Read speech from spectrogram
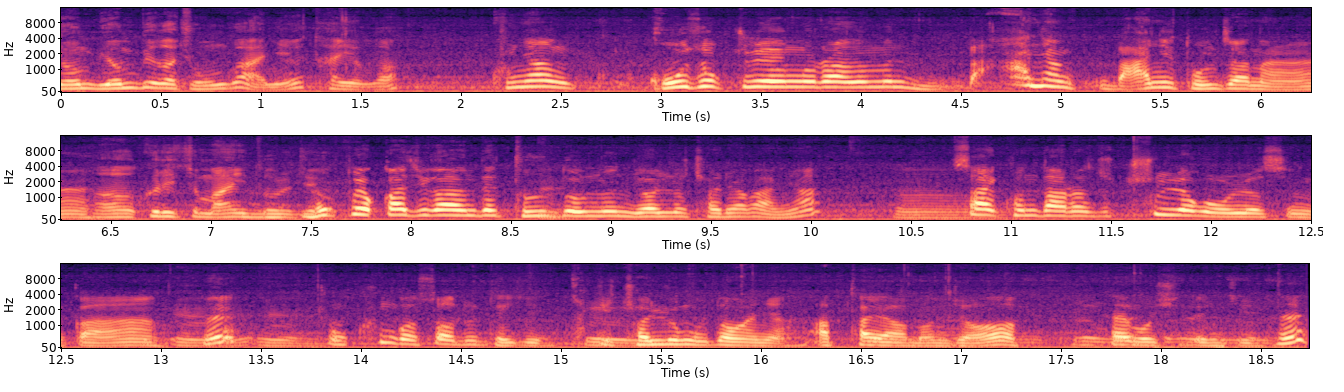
연, 연비가 좋은 거 아니에요 타이어가? 그냥 고속 주행을 하면 마냥 많이 돌잖아. 아 그렇죠 많이 돌죠. 목표까지 가는데 덜 돌면 연료 절약 아니야? 어. 사이콘 달아서 출력을 올렸으니까 예, 네? 예. 좀 큰 거 써도 되지. 특히 음. 전륜구동 아니야. 앞타이어 먼저 그런 거. 해보시든지. 네?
